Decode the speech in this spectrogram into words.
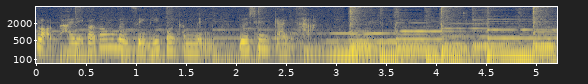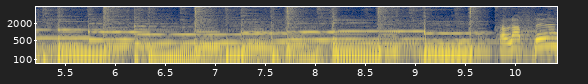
ปลอดภัยเนี่ยก็ต้องเป็นสิ่งที่ควรคำนึงด้วยเช่นกันค่ะ สำหรับเรื่อง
